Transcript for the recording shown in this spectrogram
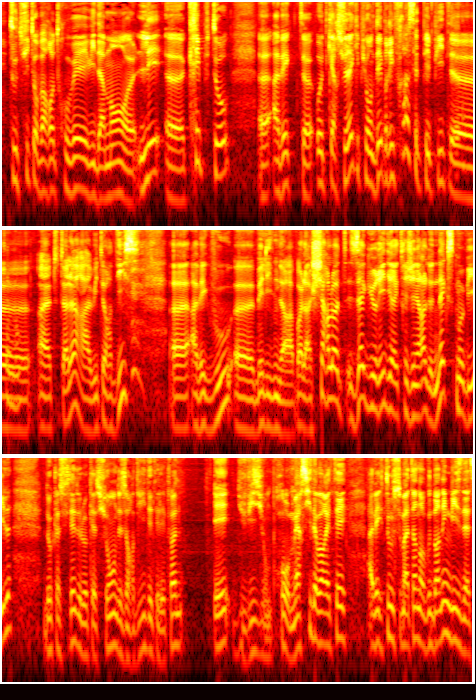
tout de suite, on va retrouver évidemment les euh, cryptos euh, avec euh, Aude Kersulek. Et puis, on débriefera cette pépite euh, tout à l'heure à 8h10 avec vous, Mélinda. Voilà, Charlotte Zaguri, directrice générale de Next Mobile, donc la société de location des ordis, des téléphones et du Vision Pro. Merci d'avoir été avec nous ce matin dans Good Morning Business.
